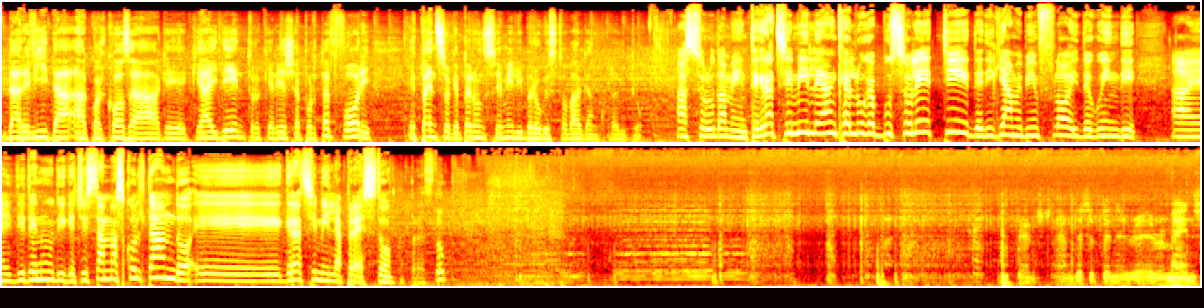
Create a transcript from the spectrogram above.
dare vita a qualcosa che, che hai dentro e che riesci a portare fuori e penso che per un semilibero questo valga ancora di più. Assolutamente, grazie mille anche a Luca Bussoletti, dedichiamo i Pink Floyd quindi ai detenuti che ci stanno ascoltando e grazie mille, a presto. A presto. discipline remains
